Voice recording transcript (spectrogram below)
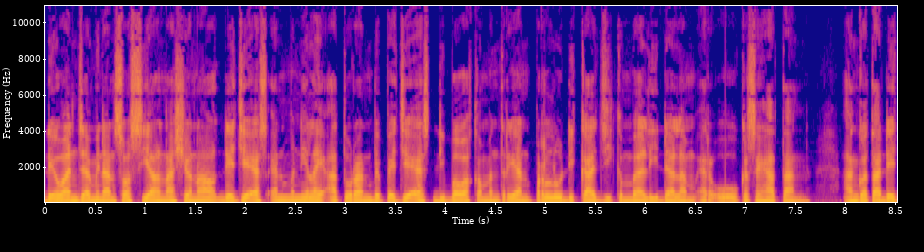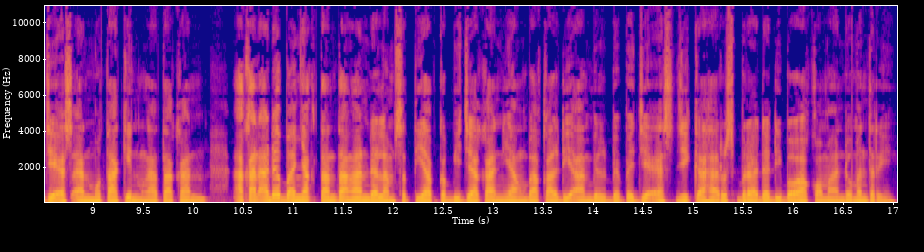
Dewan Jaminan Sosial Nasional DJSN menilai aturan BPJS di bawah kementerian perlu dikaji kembali dalam RUU Kesehatan. Anggota DJSN Mutakin mengatakan akan ada banyak tantangan dalam setiap kebijakan yang bakal diambil BPJS jika harus berada di bawah komando menteri.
